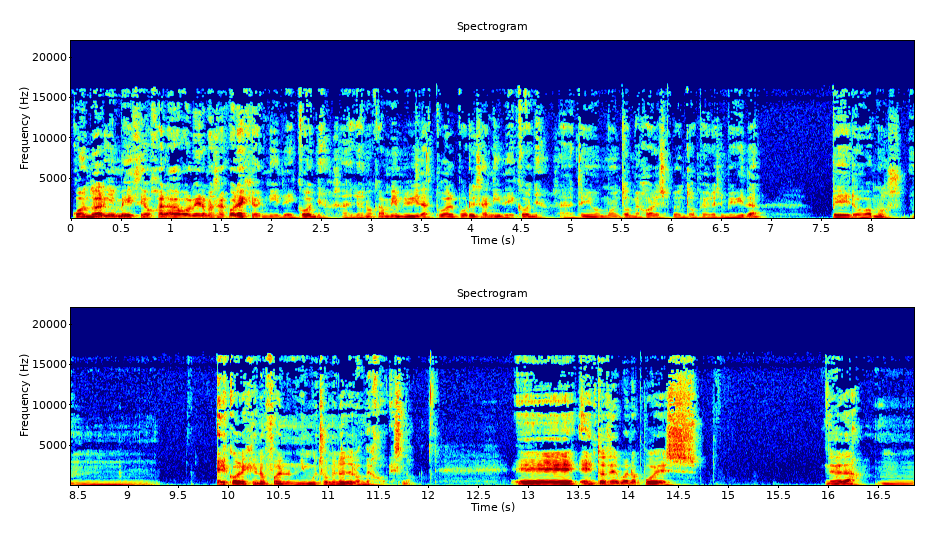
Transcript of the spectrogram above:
cuando alguien me dice, ojalá volviéramos al colegio, ni de coña. O sea, yo no cambié mi vida actual por esa ni de coña. O sea, he tenido momentos mejores momentos peores en mi vida, pero vamos, mm, el colegio no fue ni mucho menos de los mejores, ¿no? Eh, entonces, bueno, pues. De verdad. Mm,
